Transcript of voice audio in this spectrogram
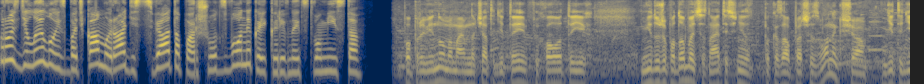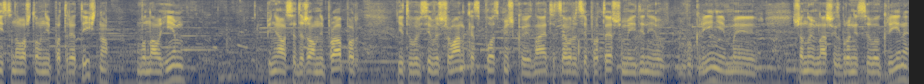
Розділило із батьками радість свята першого дзвоника і керівництво міста. Попри війну, ми маємо навчати дітей, виховувати їх. Мені дуже подобається, знаєте, сьогодні показав перший дзвоник, що діти дійсно налаштовані патріотично, лунав гімн, піднявся державний прапор, діти ви всі вишиванка з посмішкою. Знаєте, це говориться про те, що ми єдині в Україні, ми шануємо наших Збройних сил України,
